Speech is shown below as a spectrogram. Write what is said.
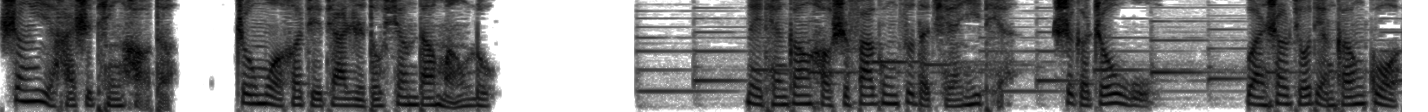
生意还是挺好的，周末和节假日都相当忙碌。那天刚好是发工资的前一天，是个周五，晚上九点刚过，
